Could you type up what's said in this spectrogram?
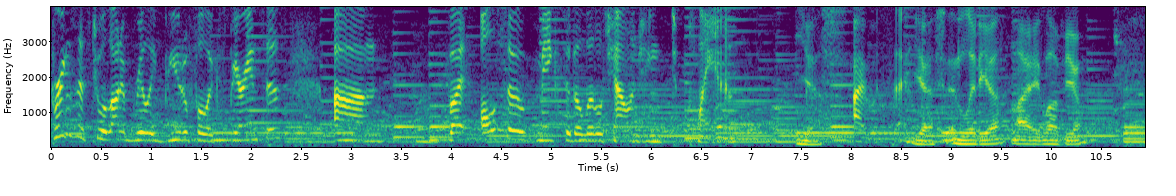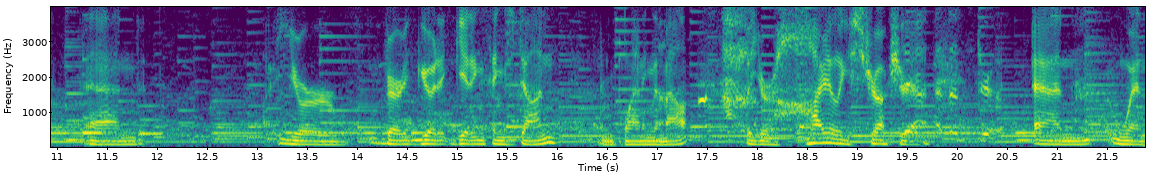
brings us to a lot of really beautiful experiences, um, but also makes it a little challenging to plan. yes, I would say. yes, and Lydia, I love you, and you're very good at getting things done and planning them out, but you're highly structured. Yeah, that's true. And when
